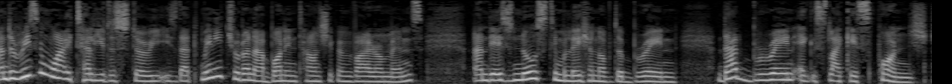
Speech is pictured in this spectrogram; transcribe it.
And the reason why I tell you this story is that many children are born in township environments, and there's no stimulation of the brain. That brain is like a sponge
